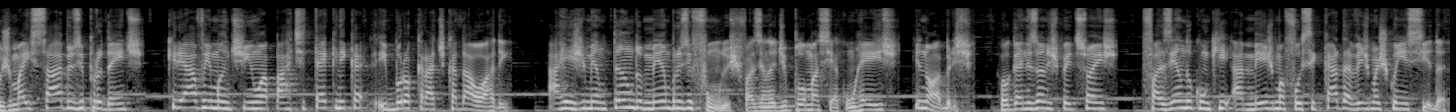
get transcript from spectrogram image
os mais sábios e prudentes criavam e mantinham a parte técnica e burocrática da ordem, arregimentando membros e fundos, fazendo a diplomacia com reis e nobres, organizando expedições, fazendo com que a mesma fosse cada vez mais conhecida.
